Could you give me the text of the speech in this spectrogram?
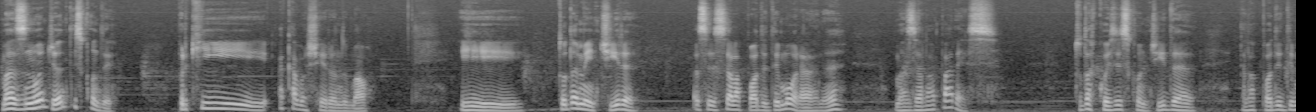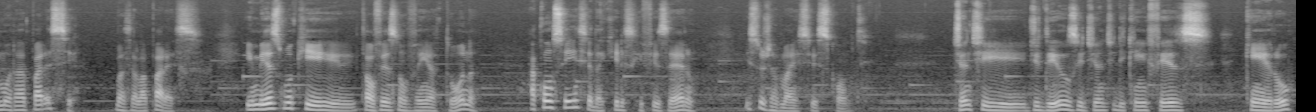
Mas não adianta esconder porque acaba cheirando mal. E toda mentira, às vezes ela pode demorar, né? Mas ela aparece. Toda coisa escondida, ela pode demorar a aparecer, mas ela aparece. E mesmo que talvez não venha à tona, a consciência daqueles que fizeram, isso jamais se esconde. Diante de Deus e diante de quem fez, quem errou,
